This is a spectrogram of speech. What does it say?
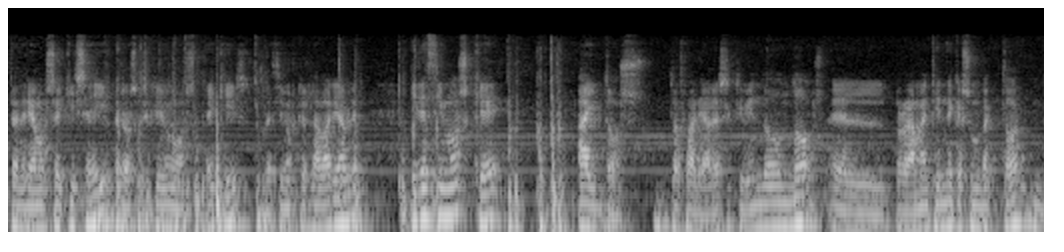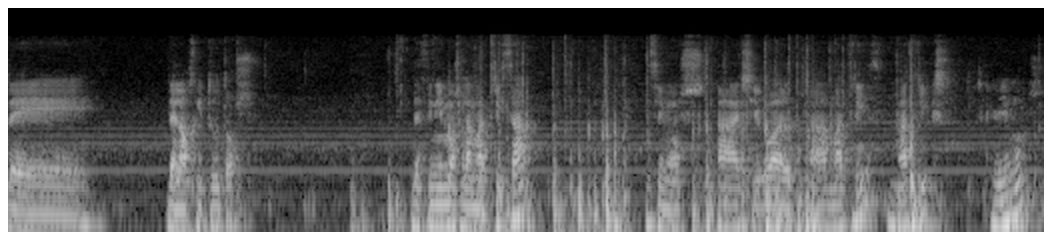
tendríamos x e y, pero si escribimos x, decimos que es la variable y decimos que hay dos, dos variables. Escribiendo un 2, el programa entiende que es un vector de, de longitud 2. Definimos la matriz. Decimos A es igual a matriz, matrix, escribimos.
